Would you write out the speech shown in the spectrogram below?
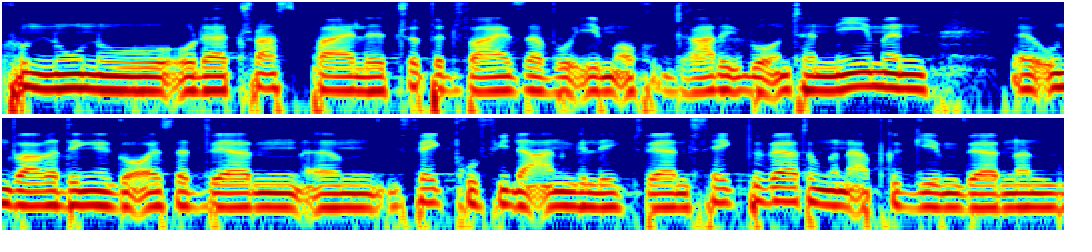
Kununu oder Trustpilot, TripAdvisor, wo eben auch gerade über Unternehmen äh, unwahre Dinge geäußert werden, ähm, Fake-Profile angelegt werden, Fake-Bewertungen abgegeben werden, dann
